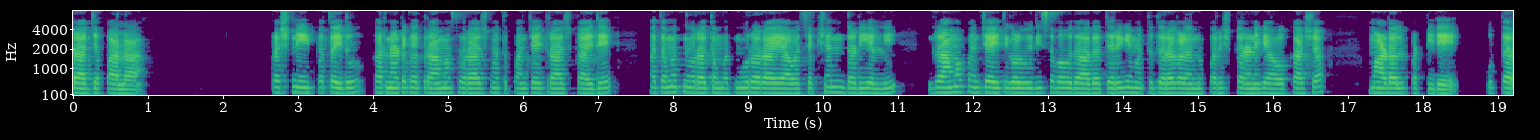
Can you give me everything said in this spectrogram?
ರಾಜ್ಯಪಾಲ. ಪ್ರಶ್ನೆ ಇಪ್ಪತ್ತೈದು, ಕರ್ನಾಟಕ ಗ್ರಾಮ ಸ್ವರಾಜ್ ಮತ್ತು ಪಂಚಾಯತ್ ರಾಜ್ ಕಾಯ್ದೆ ಹತ್ತೊಂಬತ್ತು ನೂರ ತೊಂಬತ್ತ್ಮೂರರ ಯಾವ ಸೆಕ್ಷನ್ ದಡಿಯಲ್ಲಿ ಗ್ರಾಮ ಪಂಚಾಯಿತಿಗಳು ವಿಧಿಸಬಹುದಾದ ತೆರಿಗೆ ಮತ್ತು ದರಗಳನ್ನು ಪರಿಷ್ಕರಣೆಗೆ ಅವಕಾಶ ಮಾಡಲ್ಪಟ್ಟಿದೆ? ಉತ್ತರ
